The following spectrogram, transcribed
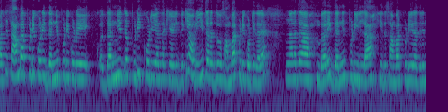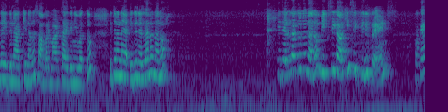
ಮತ್ತು ಸಾಂಬಾರು ಪುಡಿ ಕೊಡಿ ಧನ್ಯ ಪುಡಿ ಕೊಡಿ ಧನ್ಯದ ಪುಡಿ ಕೊಡಿ ಅಂತ ಕೇಳಿದ್ದಕ್ಕೆ ಅವರು ಈ ಥರದ್ದು ಸಾಂಬಾರ್ ಪುಡಿ ಕೊಟ್ಟಿದ್ದಾರೆ. ನನ್ನ ಹತ್ರ ಬರೀ ಧನ್ಯದ ಪುಡಿ ಇಲ್ಲ, ಇದು ಸಾಂಬಾರ್ ಪುಡಿ ಇರೋದ್ರಿಂದ ಇದನ್ನು ಹಾಕಿ ನಾನು ಸಾಂಬಾರು ಮಾಡ್ತಾ ಇದ್ದೀನಿ ಇವತ್ತು. ಇದನ್ನ ಇದನ್ನೆಲ್ಲನೂ ನಾನು ಇದೆಲ್ಲದನ್ನು ನಾನು ಮಿಕ್ಸಿಗೆ ಹಾಕಿ ಸಿಗ್ತೀನಿ ಫ್ರೆಂಡ್ಸ್ ಓಕೆ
